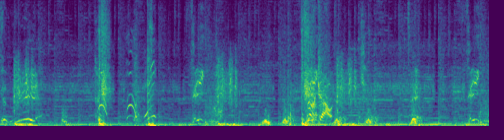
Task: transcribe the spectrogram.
Knockout. Round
